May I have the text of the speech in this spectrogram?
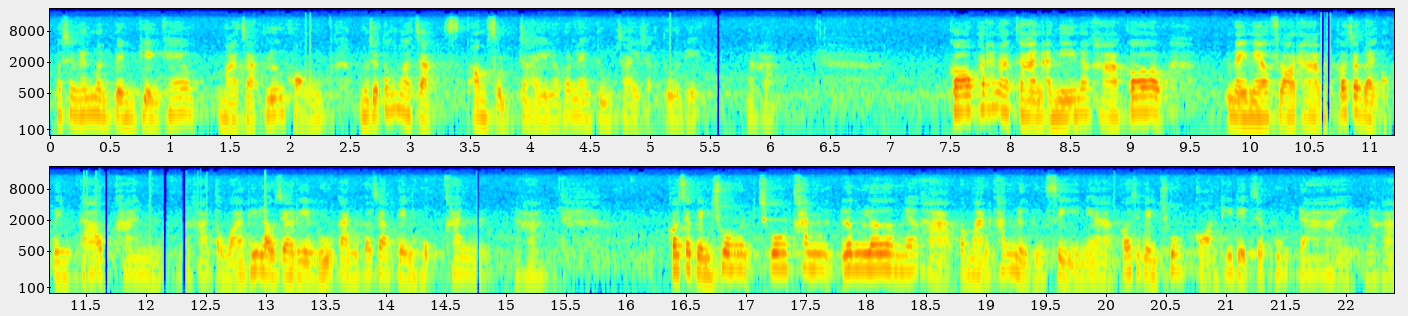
เพราะฉะนั้นมันเป็นเพียงแค่มาจากเรื่องของ มันจะต้องมาจากความสนใจแล้วก็แรงจูงใจจากตัวเด็กนะคะ ก็พัฒนาการอันนี้นะคะก็ ในแนวฟลอร์ไทม์ก็จะแบ่งออกเป็น 9 ขั้นนะคะ แต่ว่าที่เราจะเรียนรู้กันก็จะเป็น 6 ขั้นนะคะ ก็จะเป็นช่วงช่วงขั้นเริ่มเริ่มเนี่ยค่ะ ประมาณขั้น1นถึงสเนี่ยก็จะเป็นช่วงก่อนที่เด็กจะพูดได้นะคะ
